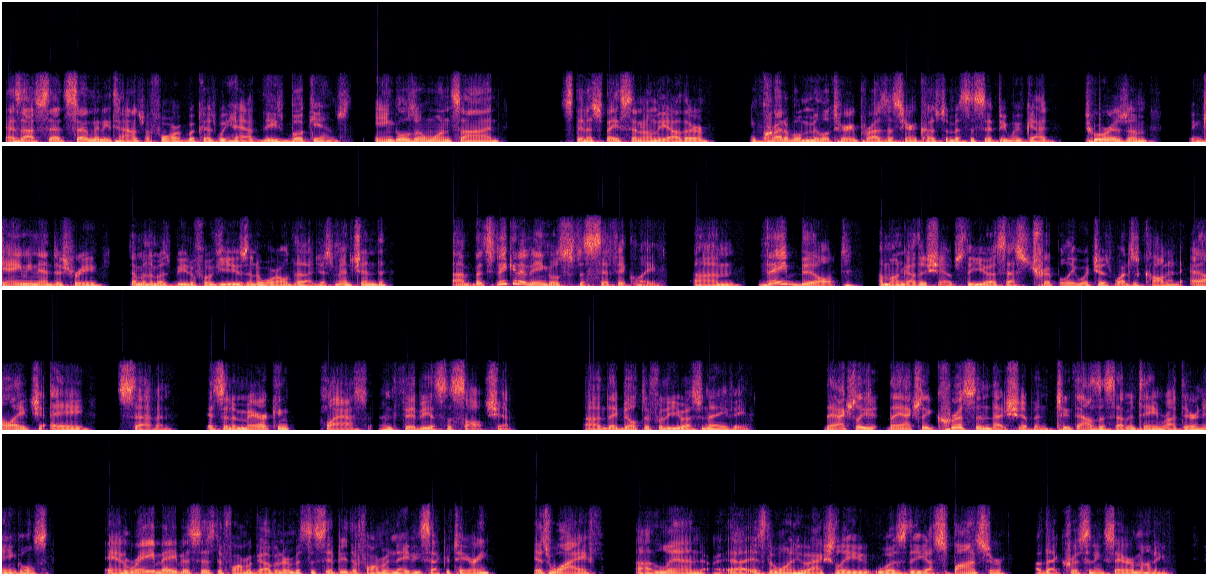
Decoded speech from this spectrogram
as I've said so many times before, because we have these bookends Ingalls on one side, Stennis Space Center on the other, incredible military presence here in coastal Mississippi. We've got tourism, the gaming industry, some of the most beautiful views in the world that I just mentioned. Um, but speaking of Ingalls specifically, um, they built, among other ships, the USS Tripoli, which is what is called an LHA 7. It's an American class amphibious assault ship. Uh, they built it for the U.S. Navy. They actually they actually christened that ship in 2017 right there in Ingalls. And Ray Mabus is the former governor of Mississippi, the former Navy secretary. His wife, uh, Lynn, uh, is the one who actually was the uh, sponsor of that christening ceremony.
